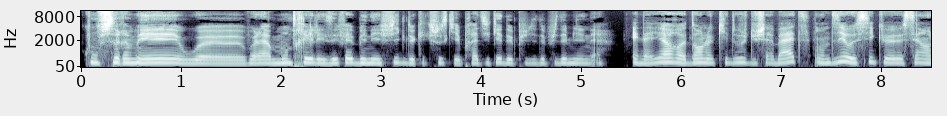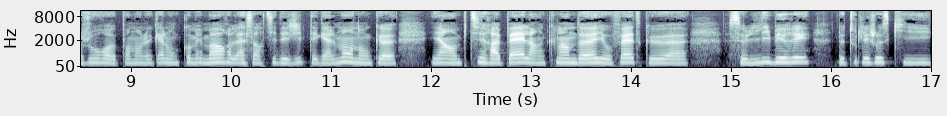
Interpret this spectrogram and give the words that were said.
confirmer ou euh, voilà montrer les effets bénéfiques de quelque chose qui est pratiqué depuis depuis des millénaires. Et d'ailleurs, dans le kidouche du Shabbat, on dit aussi que c'est un jour pendant lequel on commémore la sortie d'Égypte également. Donc, euh, il y a un petit rappel, un clin d'œil au fait que euh, se libérer de toutes les choses qui,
